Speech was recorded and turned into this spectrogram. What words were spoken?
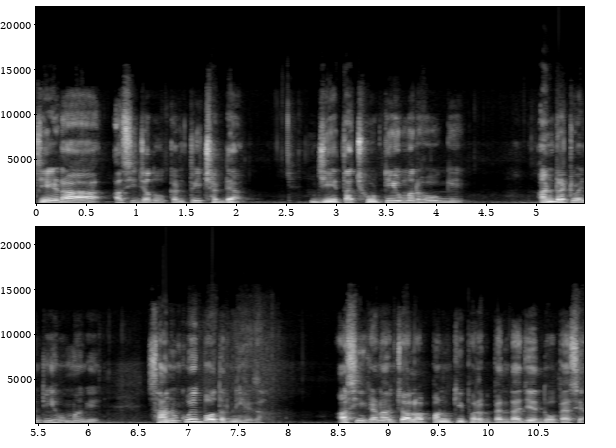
ਜਿਹੜਾ ਅਸੀਂ ਜਦੋਂ ਕੰਟਰੀ ਛੱਡਿਆ, ਜੇ ਤਾਂ ਛੋਟੀ ਉਮਰ ਹੋਊਗੀ ਅੰਡਰ 20 ਹੋਵਾਂਗੇ, ਸਾਨੂੰ ਕੋਈ ਬੋਦਰ ਨਹੀਂ ਹੈਗਾ। ਅਸੀਂ ਕਹਿਣਾ, ਚਲ ਆਪਾਂ ਨੂੰ ਕੀ ਫ਼ਰਕ ਪੈਂਦਾ, ਜੇ ਦੋ ਪੈਸੇ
